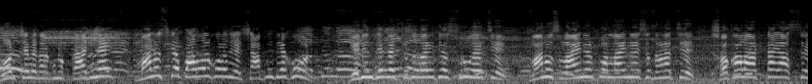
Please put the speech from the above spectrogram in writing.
ভোট চেবে তার কোনো কাজ নেই? মানুষকে পাগল করে দিয়েছে। আপনি দেখুন যেদিন থেকে চোদ্দ তারিখ থেকে শুরু হয়েছে মানুষ লাইনের পর লাইনে এসে দাঁড়াচ্ছে সকাল আটটায় আসছে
